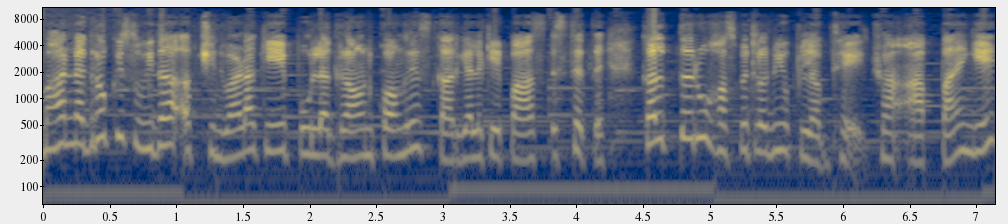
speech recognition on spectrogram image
महानगरों की सुविधा अब छिंदवाड़ा के पोला ग्राउंड कांग्रेस कार्यालय के पास स्थित कल्पतरु हॉस्पिटल में उपलब्ध है, जहाँ आप पाएँगे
